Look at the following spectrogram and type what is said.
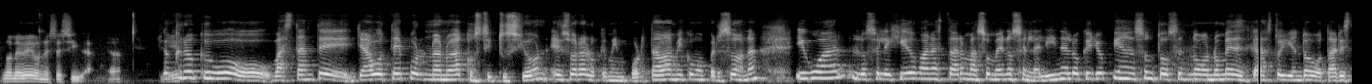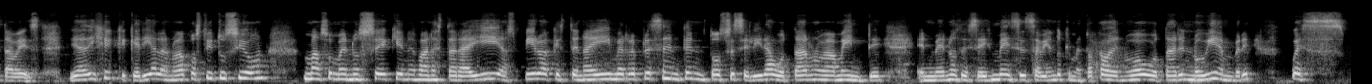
no, le veo necesidad. Yo creo que hubo bastante, ya voté por una nueva constitución, eso era lo que me importaba a mí como persona. Igual los elegidos van a estar más o menos en la línea de lo que yo pienso, entonces no, no me desgasto yendo a votar esta vez. Ya dije que quería la nueva constitución, más o menos sé quiénes van a estar ahí, aspiro a que estén ahí y me representen, entonces el ir a votar nuevamente en menos de seis meses, sabiendo que me tocaba de nuevo votar en noviembre, pues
